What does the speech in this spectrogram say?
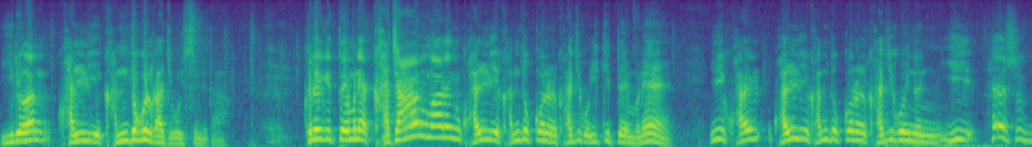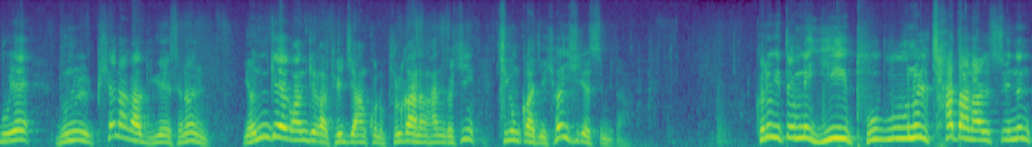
이러한 관리 감독을 가지고 있습니다. 그렇기 때문에 가장 많은 관리 감독권을 가지고 있기 때문에 이 관- 관리 감독권을 가지고 있는 이 해수부의 눈을 펴나가기 위해서는 연계 관계가 되지 않고는 불가능한 것이 지금까지 현실이었습니다. 그렇기 때문에 이 부분을 차단할 수 있는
